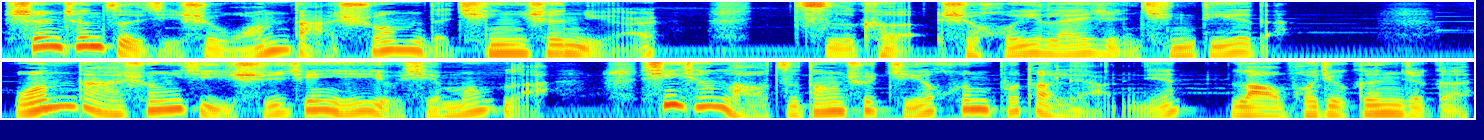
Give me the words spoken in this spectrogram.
声称自己是王大双的亲生女儿，此刻是回来认亲爹的。王大双一时间也有些懵了。心想：老子当初结婚不到两年，老婆就跟着个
